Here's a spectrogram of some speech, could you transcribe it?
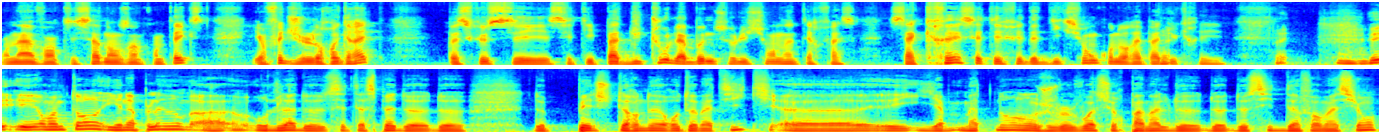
on a inventé ça dans un contexte. Et en fait, je le regrette parce que c'était pas du tout la bonne solution d'interface. Ça crée cet effet d'addiction qu'on n'aurait pas ouais. dû créer. Ouais. Mmh. Et, et, en même temps, il y en a plein, euh, au-delà de cet aspect de, de, de page turner automatique, euh, il y a maintenant, je le vois sur pas mal de, de, de sites d'information,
